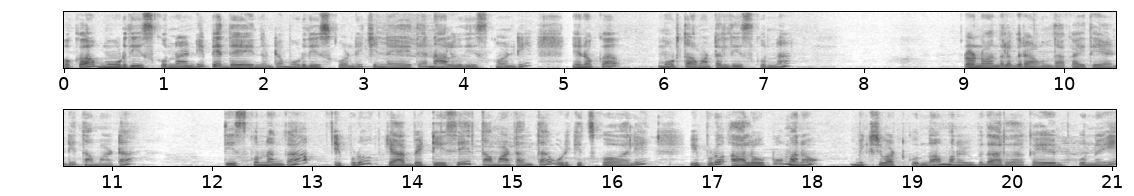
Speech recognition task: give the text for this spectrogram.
ఒక మూడు తీసుకున్నా అండి. పెద్ద అయింది మూడు తీసుకోండి. చిన్నవి అయితే నాలుగు తీసుకోండి. నేను ఒక మూడు టమాటాలు తీసుకున్నా. రెండు వందల గ్రాముల దాకా అవుతాయండి టమాటా. తీసుకున్నాక ఇప్పుడు క్యాబ్ పెట్టేసి టమాటా అంతా ఉడికించుకోవాలి. ఇప్పుడు ఆలోపు మనం మిక్సీ పట్టుకుందాం. మనం దారి దాకా వేపుకున్నాయి.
